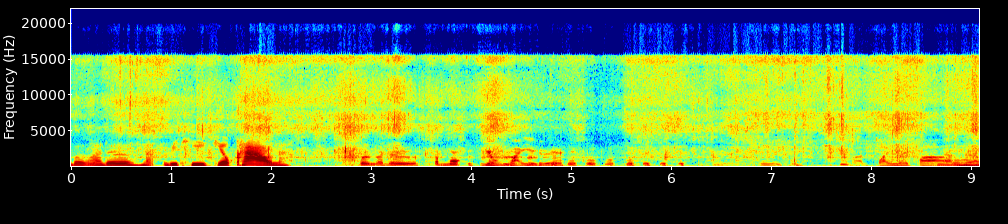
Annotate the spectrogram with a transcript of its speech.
เบิ่งเอาเด้อนะวิธีเกี่ยวข้าวนะเบิ่งก็เด้อสมอกเกี่ยวไหวเลยปาดไฟไม่ป่านั่นแหละ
